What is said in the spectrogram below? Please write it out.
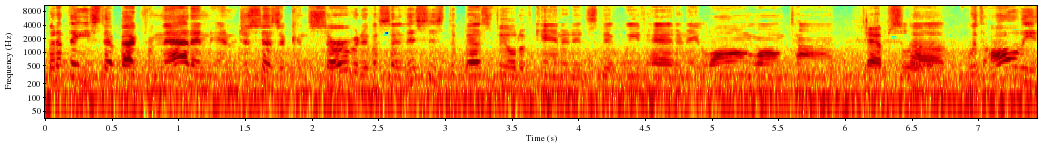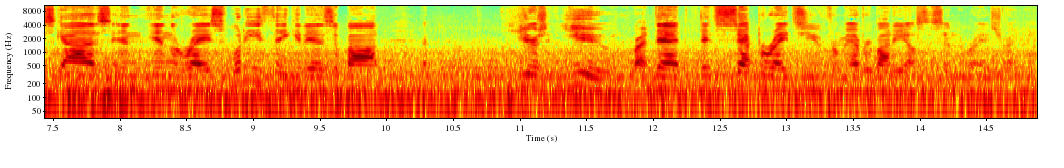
But I think you step back from that, and, and just as a conservative, I say this is the best field of candidates that we've had in a long, long time. Absolutely. Uh, with all these guys in, in the race, what do you think it is about your, you Right. that, that separates you from everybody else that's in the race right now?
